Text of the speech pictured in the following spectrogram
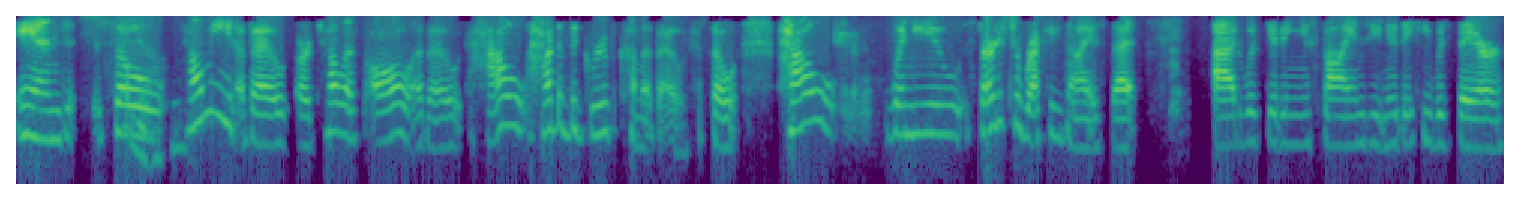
and so Yeah. tell me about or tell us all about how how did the group come about so how when you started to recognize that ad was giving you signs you knew that he was there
